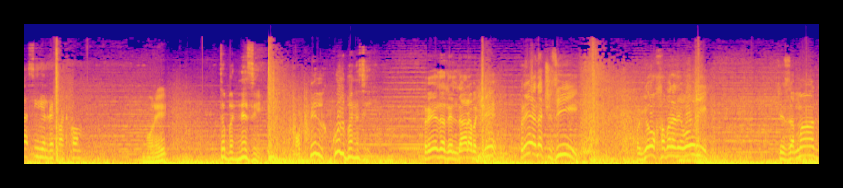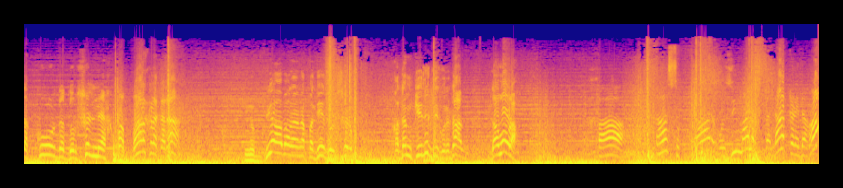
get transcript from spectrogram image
دا سیریل ریکارډ کوم مورې ته به نه ځې او بلکل به نه ځې پرېږده دلداره بچې پرېږده چې ځي خو یو خبره دې واوري چې زما د کور د درشل نه خپه بار کړه که نه نو بیا به رانه په دې درشل قدم کېنږدي ګوره دا دا واوره ښه تاسو پلار عضوي مال بلا کړې ده ها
